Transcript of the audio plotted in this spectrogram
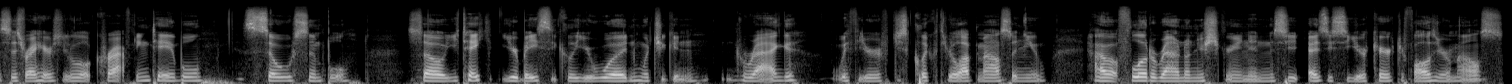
this is right here is your little crafting table. It's so simple. So you take your basically your wood, which you can drag with your just click with your left mouse and you have it float around on your screen and as you, as you see your character follows your mouse.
